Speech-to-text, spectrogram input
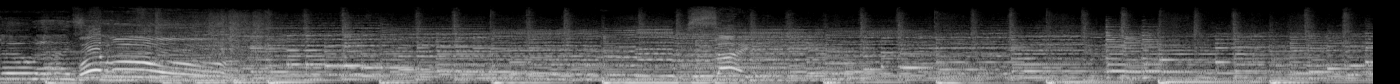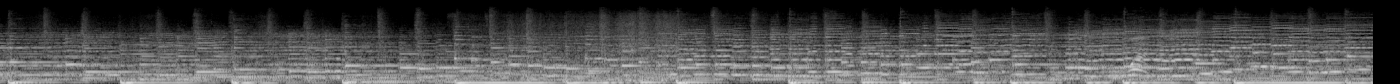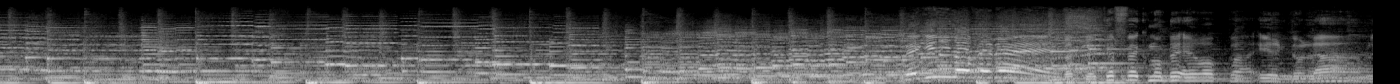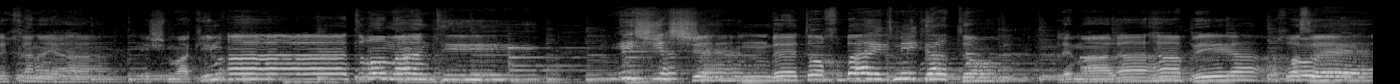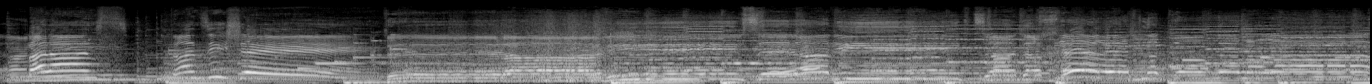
ואולי זה בולרום! The band. בתי קפה כמו באירופה, עיר גדולה בלי חניה, נשמע כמעט רומנטי. איש ישן בתוך בית מקרטון, למעלה הפיח חוזה עננים. בלנס, טרנזישן. תל אביב, תל אביב, קצת אחרת לטוב ולרע,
